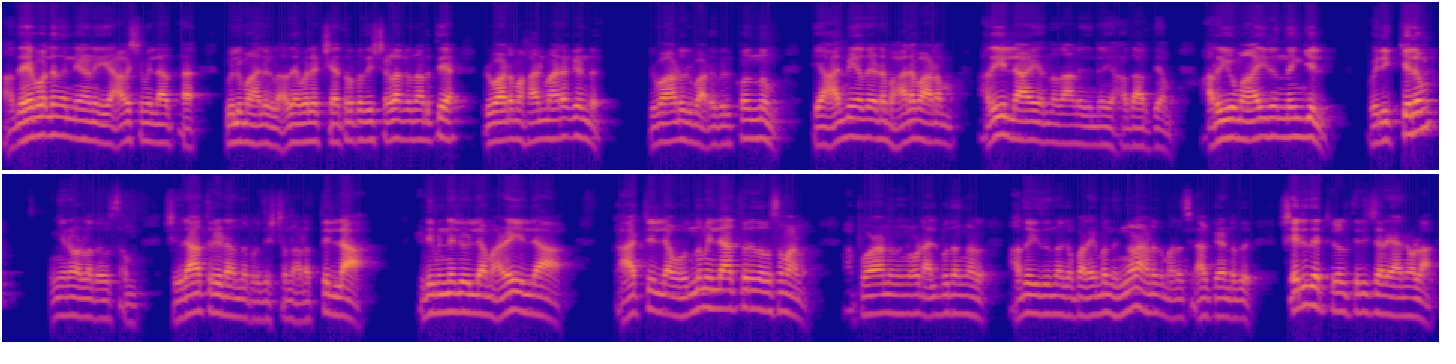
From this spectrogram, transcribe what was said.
അതേപോലെ തന്നെയാണ് ഈ ആവശ്യമില്ലാത്ത ഗുലുമാലുകൾ അതേപോലെ ക്ഷേത്രപ്രതിഷ്ഠകളൊക്കെ നടത്തിയ ഒരുപാട് മഹാന്മാരൊക്കെ ഉണ്ട്. ഒരുപാട് ഒരുപാട് ഇവർക്കൊന്നും ഈ ആത്മീയതയുടെ ബാലപാഠം അറിയില്ല എന്നതാണ് ഇതിന്റെ യാഥാർത്ഥ്യം. അറിയുമായിരുന്നെങ്കിൽ ഒരിക്കലും ഇങ്ങനെയുള്ള ദിവസം ശിവരാത്രിയുടെ അന്ന് പ്രതിഷ്ഠ നടത്തില്ല. ഇടിമിന്നലുമില്ല മഴയില്ല കാറ്റില്ല ഒന്നുമില്ലാത്തൊരു ദിവസമാണ്. അപ്പോഴാണ് നിങ്ങളോട് അത്ഭുതങ്ങൾ അത് ഇത് എന്നൊക്കെ പറയുമ്പോൾ നിങ്ങളാണിത് മനസ്സിലാക്കേണ്ടത്. ശരി തെറ്റുകൾ തിരിച്ചറിയാനുള്ള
